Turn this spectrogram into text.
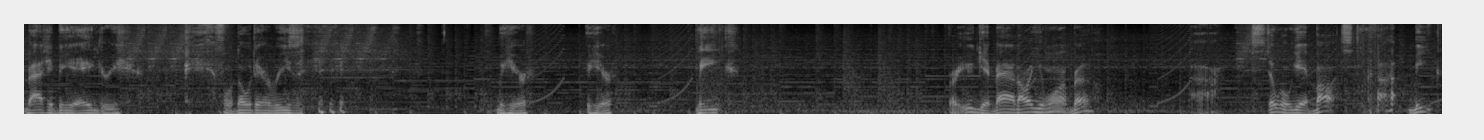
Imagine being angry for no damn reason. we here. We here. Mink. Bro, you get mad all you want, bro. Uh, still gonna get bots. Mink.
